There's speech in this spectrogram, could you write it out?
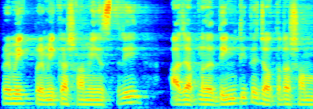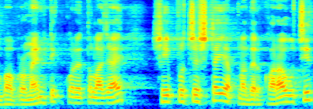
প্রেমিক, প্রেমিকা, স্বামী, স্ত্রী, আজ আপনাদের দিনটিতে যতটা সম্ভব রোম্যান্টিক করে তোলা যায়, সেই প্রচেষ্টাই আপনাদের করা উচিত।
